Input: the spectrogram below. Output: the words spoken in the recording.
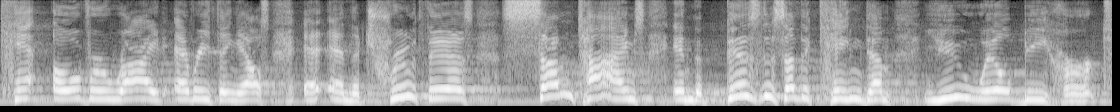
can't override everything else. And, and the truth is, sometimes in the business of the kingdom, you will be hurt.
